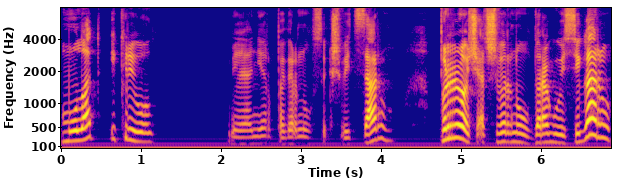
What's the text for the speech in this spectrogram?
мулат и креол. Миллионер повернулся к швейцару, прочь отшвырнул дорогую сигару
